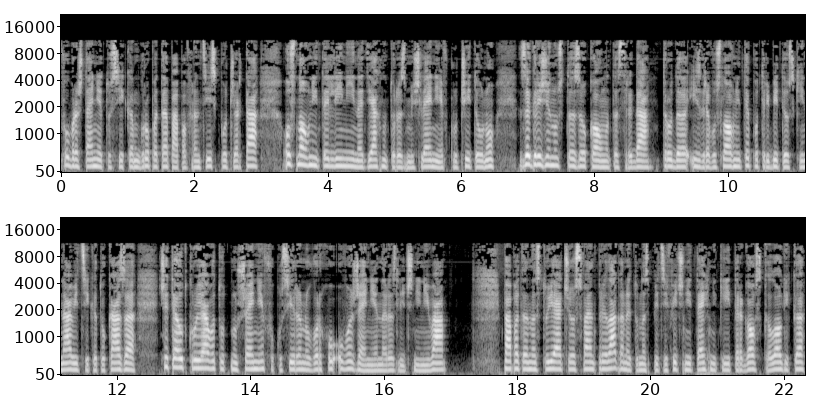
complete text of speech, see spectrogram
В обращението си към групата Папа Франциск подчерта основните линии на тяхното размишление, включително загрижеността за околната среда, труда и здравословните потребителски навици, като каза, че те открояват отношение фокусирано върху уважение на различни нива. Папата настоя, че освен прилагането на специфични техники и търговска логика,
